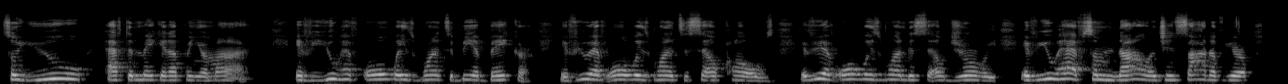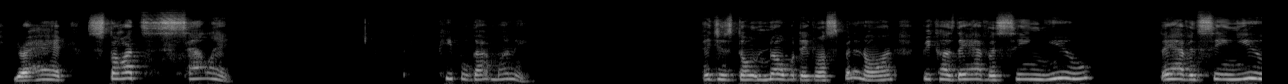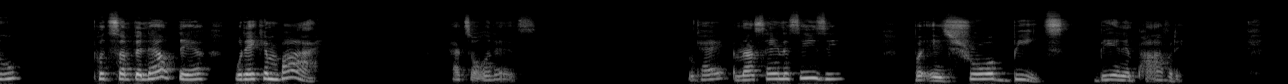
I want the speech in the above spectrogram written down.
So you have to make it up in your mind. If you have always wanted to be a baker, if you have always wanted to sell clothes, if you have always wanted to sell jewelry, if you have some knowledge inside of your, your head, start selling. People got money. They just don't know what they're going to spend it on because they haven't seen you. They haven't seen you put something out there where they can buy. That's all it is. Okay? I'm not saying it's easy, but it sure beats being in poverty.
